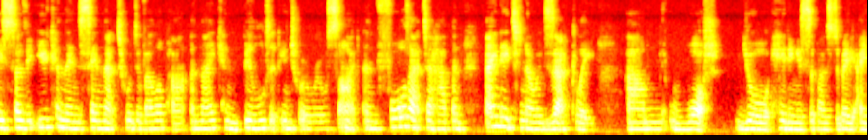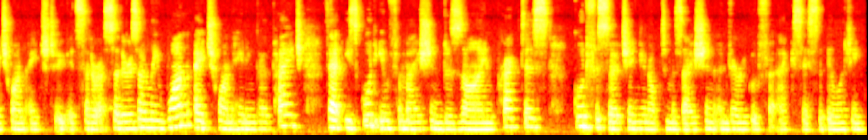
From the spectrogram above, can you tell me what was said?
is so that you can then send that to a developer and they can build it into a real site. And for that to happen, they need to know exactly um, what your heading is supposed to be H1, H2, etc. So there is only one H1 heading per page. That is good information design practice good for search engine optimization and very good for accessibility.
